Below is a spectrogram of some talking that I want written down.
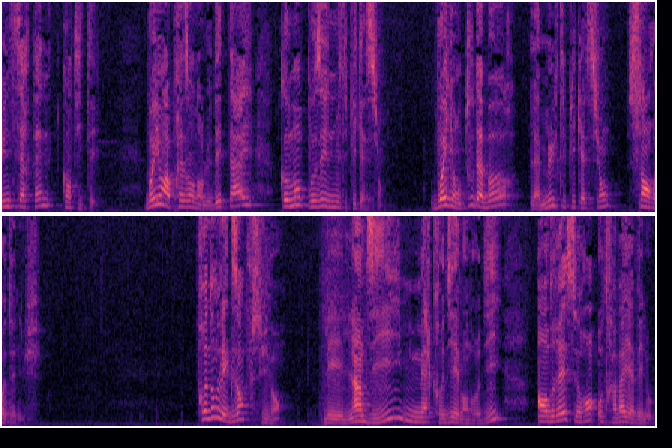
une certaine quantité. Voyons à présent dans le détail comment poser une multiplication. Voyons tout d'abord la multiplication sans retenue. Prenons l'exemple suivant. Les lundis, mercredis et vendredis, André se rend au travail à vélo.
